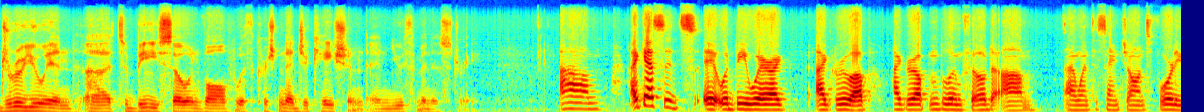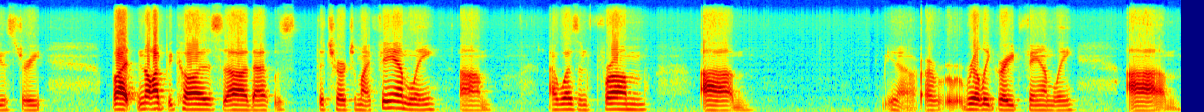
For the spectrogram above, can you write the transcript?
drew you in uh, to be so involved with Christian education and youth ministry? Um, I guess it's it would be where I, I grew up. I grew up in Bloomfield. Um, I went to St. John's 40th Street, but not because uh, that was the church of my family. Um, I wasn't from, um, you know, a really great family. Um,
